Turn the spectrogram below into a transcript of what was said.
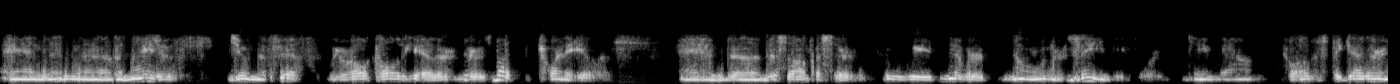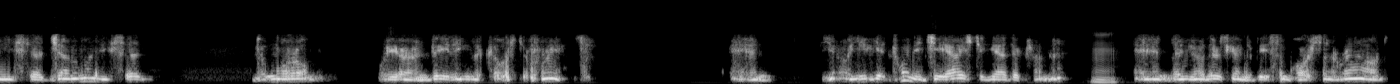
And then uh, the night of June the 5th, we were all called together. There was about 20 of us. And uh, this officer, who we'd never known or seen before, came down, called us together, and he said, Gentlemen, he said, tomorrow we are invading the coast of France. And, you know, you get 20 GIs together from it, Mm. and, you know, there's going to be some horsing around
